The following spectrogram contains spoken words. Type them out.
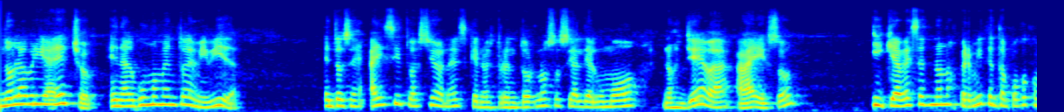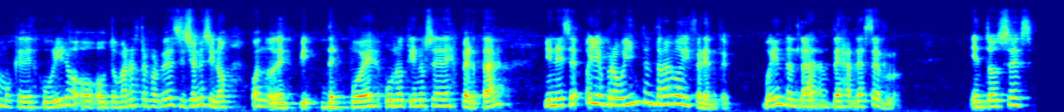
no lo habría hecho en algún momento de mi vida. Entonces, hay situaciones que nuestro entorno social de algún modo nos lleva a eso y que a veces no nos permiten tampoco como que descubrir o, tomar nuestras propias decisiones, sino cuando después uno tiene ese despertar y uno dice, oye, pero voy a intentar algo diferente, voy a intentar dejar de hacerlo. Y entonces,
